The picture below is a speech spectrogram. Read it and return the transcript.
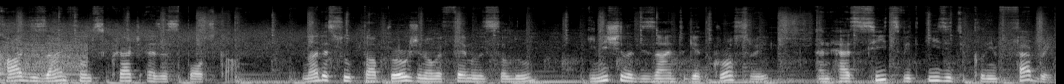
car designed from scratch as a sports car, not a souped up version of a family saloon, initially designed to get grocery and has seats with easy to clean fabric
